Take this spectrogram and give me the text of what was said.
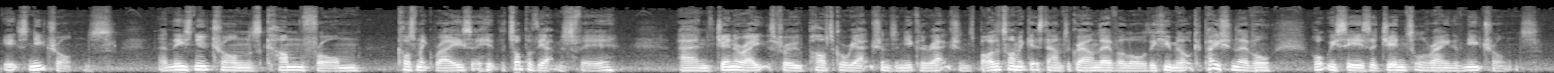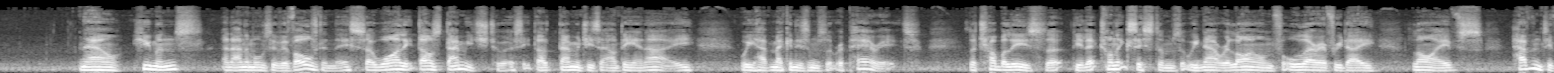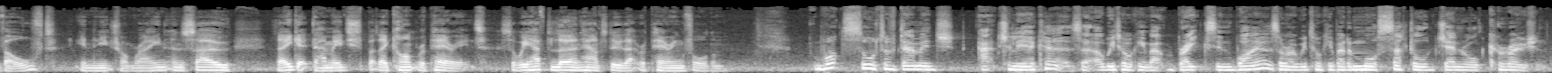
it's neutrons. And these neutrons come from cosmic rays that hit the top of the atmosphere and generate through particle reactions and nuclear reactions. By the time it gets down to ground level or the human occupation level, what we see is a gentle rain of neutrons. Now, humans and animals have evolved in this, so while it does damage to us, it does, damages our DNA, we have mechanisms that repair it. The trouble is that the electronic systems that we now rely on for all our everyday lives haven't evolved in the neutron rain, and so they get damaged, but they can't repair it. So we have to learn how to do that repairing for them. What sort of damage actually occurs? Are we talking about breaks in wires, or are we talking about a more subtle general corrosion?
